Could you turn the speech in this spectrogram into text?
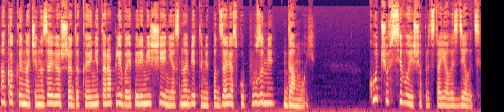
а как иначе назовешь эдакое неторопливое перемещение с набитыми под завязку пузами, домой. Кучу всего еще предстояло сделать.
